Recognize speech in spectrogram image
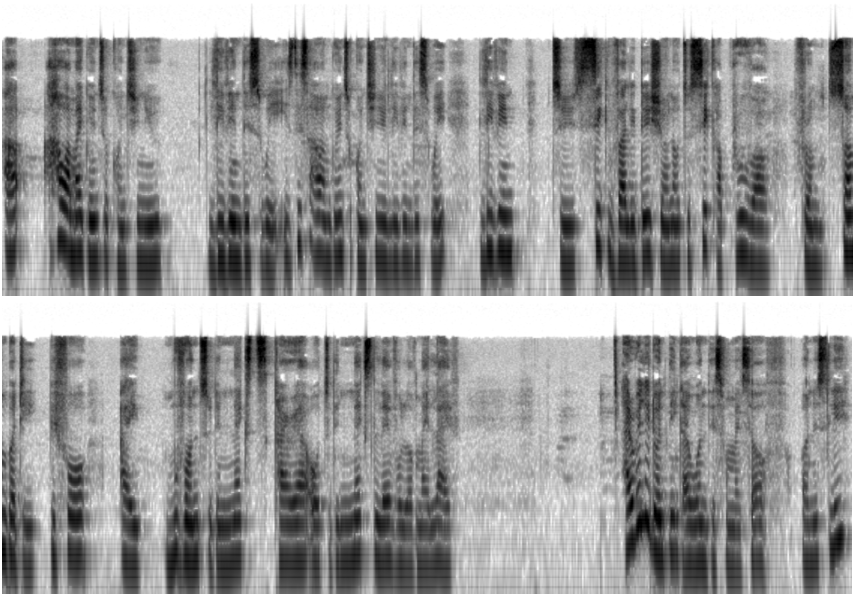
how, how am I going to continue living this way? Is this how I'm going to continue living this way? Living to seek validation or to seek approval from somebody before I move on to the next career or to the next level of my life. I really don't think I want this for myself, honestly.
